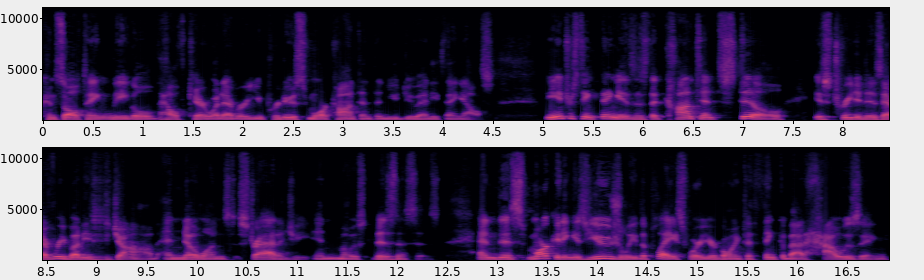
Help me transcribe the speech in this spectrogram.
consulting, legal, healthcare, whatever, you produce more content than you do anything else. The interesting thing is is that content still is treated as everybody's job and no one's strategy in most businesses. And this marketing is usually the place where you're going to think about housing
